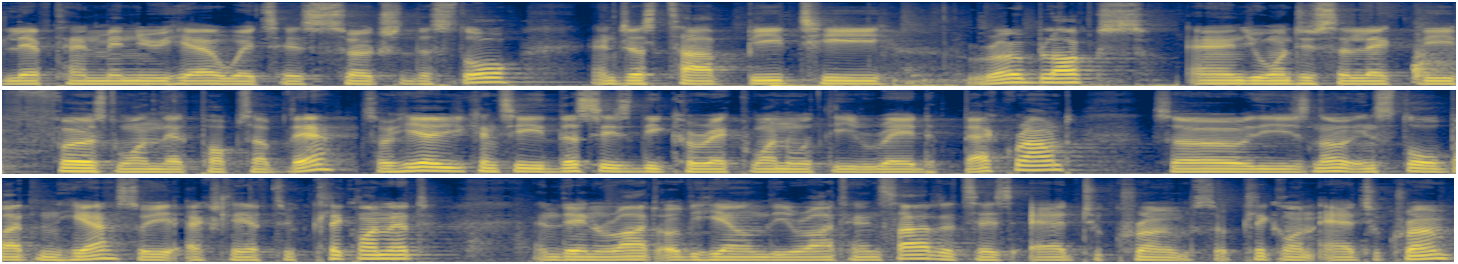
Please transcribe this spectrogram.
left hand menu here where it says search the store and just type bt roblox. And you want to select the first one that pops up there. So here you can see this is the correct one with the red background. So there's no install button here so you actually have to click on it and then right over here on the right hand side it says add to chrome. So click on add to chrome.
